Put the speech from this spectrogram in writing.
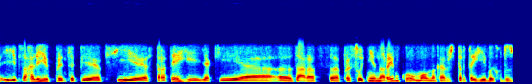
І, взагалі, в принципі, всі стратегії, які е, зараз присутні на ринку, умовно кажучи, стратегії виходу з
